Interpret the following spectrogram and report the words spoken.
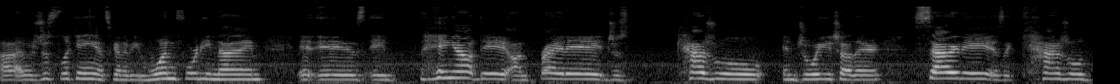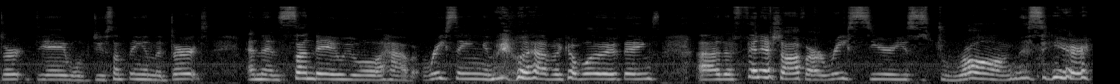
Uh, I was just looking, it's going to be 149. It is a hangout day on Friday, just casual, enjoy each other. Saturday is a casual dirt day. We'll do something in the dirt. And then Sunday we will have racing and we will have a couple other things uh, to finish off our race series strong this year.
